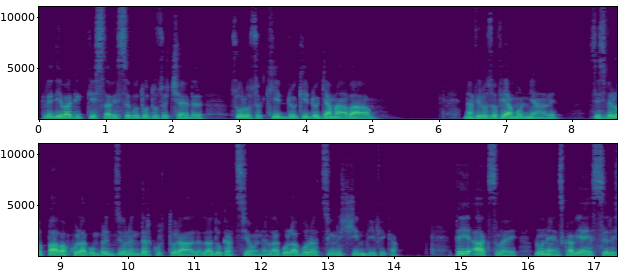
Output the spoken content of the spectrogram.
credeva che questo avesse potuto succedere solo su chi lo chiamava una filosofia mondiale si sviluppava con la comprensione interculturale, l'educazione, la collaborazione scientifica. Per Huxley l'UNESCO aveva essere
